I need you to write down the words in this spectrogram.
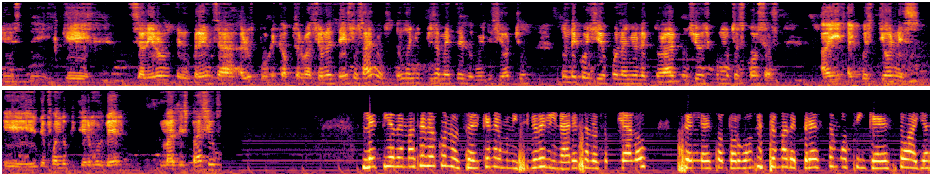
este, que salieron en prensa a luz pública observaciones de esos años, esos años precisamente del 2018, donde coincidió con el año electoral, coincidió con muchas cosas. Hay, hay cuestiones eh, de fondo que queremos ver más despacio. Leti, además se dio a conocer que en el municipio de Linares a los empleados se les otorgó un sistema de préstamos sin que esto haya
